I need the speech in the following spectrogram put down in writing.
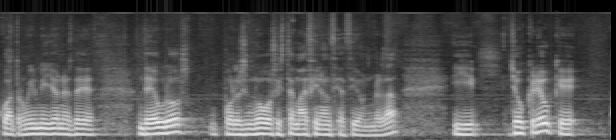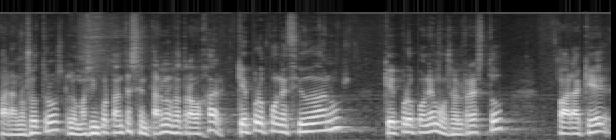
4.000 millones de, de euros por el nuevo sistema de financiación, ¿verdad? Y yo creo que para nosotros lo más importante es sentarnos a trabajar. ¿Qué propone Ciudadanos? ¿Qué proponemos el resto para que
